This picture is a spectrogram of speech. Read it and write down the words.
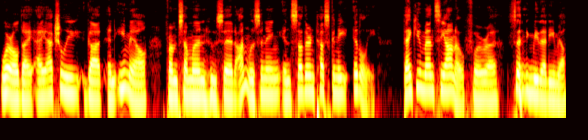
world. I, I actually got an email from someone who said, I'm listening in southern Tuscany, Italy. Thank you, Manciano, for uh, sending me that email.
